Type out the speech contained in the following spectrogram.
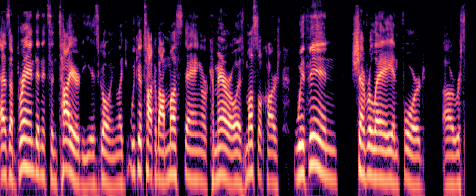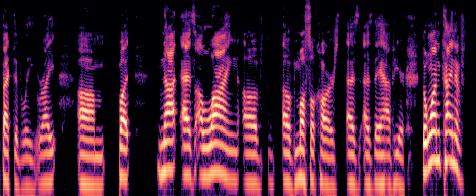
as a brand in its entirety is going. Like we could talk about Mustang or Camaro as muscle cars within Chevrolet and Ford, uh, respectively, right? Um, but not as a line of of muscle cars as as they have here. The one kind of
